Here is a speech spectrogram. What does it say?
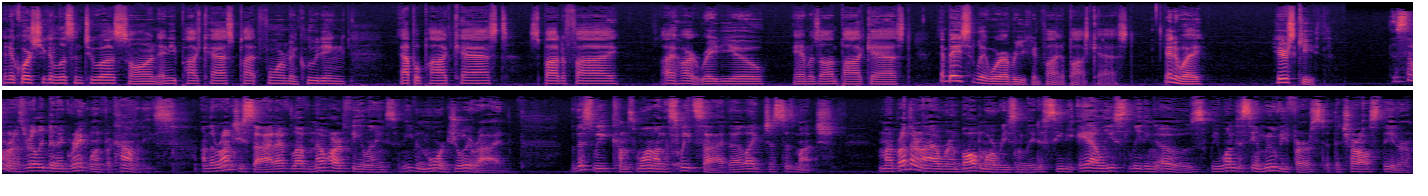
And of course, you can listen to us on any podcast platform, including Apple Podcast, Spotify, iHeartRadio, Amazon Podcast, and basically wherever you can find a podcast. Anyway, here's Keith. This summer has really been a great one for comedies. On the raunchy side, I've loved No Hard Feelings and even more Joy Ride. But this week comes one on the sweet side that I like just as much. My brother and I were in Baltimore recently to see the AL East leading O's. We wanted to see a movie first at the Charles Theater,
